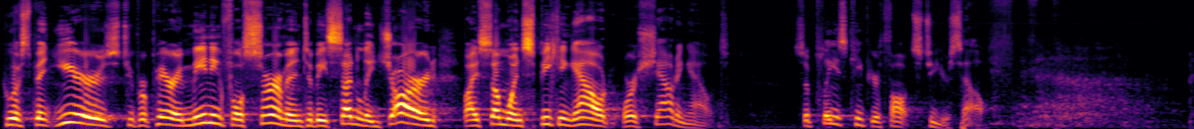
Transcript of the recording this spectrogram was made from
who have spent years to prepare a meaningful sermon to be suddenly jarred by someone speaking out or shouting out. So please keep your thoughts to yourself.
